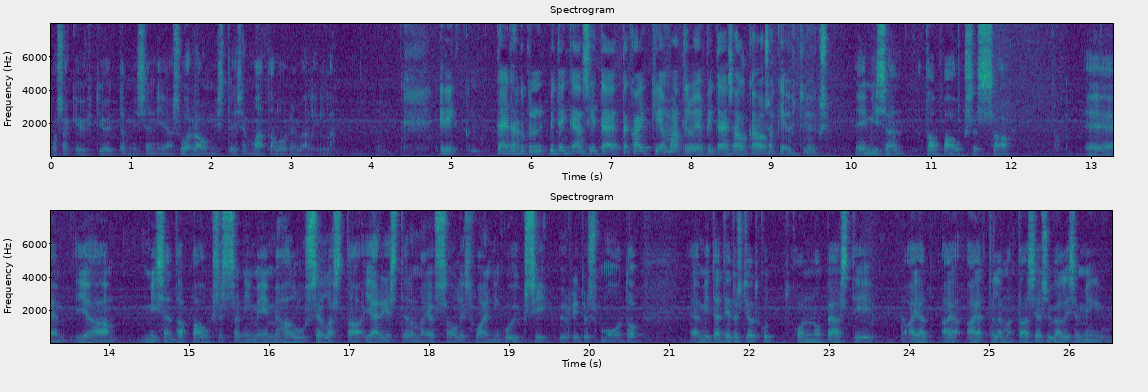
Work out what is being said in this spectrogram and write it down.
osakeyhtiöittämisen ja suoraomisteisen maatalouden välillä. Eli tämä ei tarkoita nyt mitenkään sitä, että kaikkien maatilojen pitäisi alkaa osakeyhtiöiksi? Ei missään tapauksessa. Ja missään tapauksessa niin me emme halua sellaista järjestelmää, jossa olisi vain niin kuin yksi yritysmuoto. Mitä tietysti jotkut on nopeasti ajat, ajattelematta asiaa syvällisemmin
